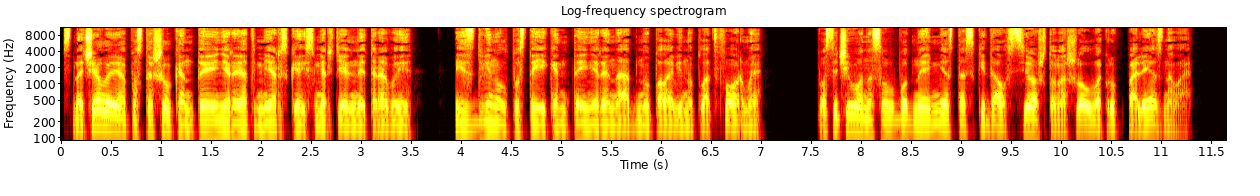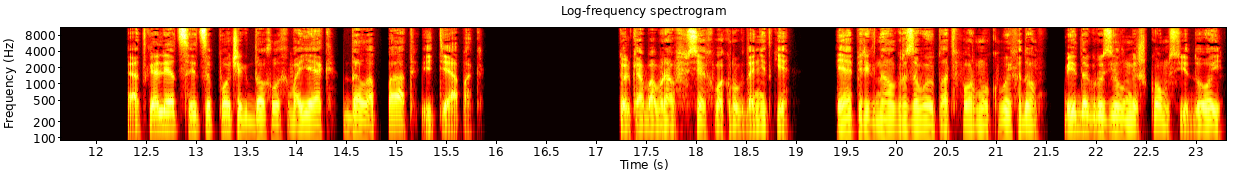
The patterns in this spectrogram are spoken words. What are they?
Сначала я опустошил контейнеры от мерзкой смертельной травы и сдвинул пустые контейнеры на одну половину платформы, после чего на свободное место скидал все, что нашел вокруг полезного. От колец и цепочек дохлых вояк до лопат и тяпок. Только обобрав всех вокруг до нитки, я перегнал грузовую платформу к выходу и догрузил мешком с едой,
